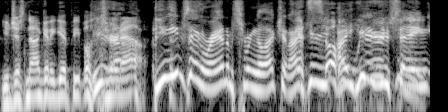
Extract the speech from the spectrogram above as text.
you're just not going to get people to turn out. You keep saying random spring election. I It's hear so you, I hear you to me. saying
